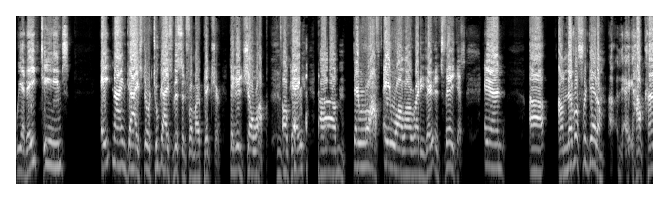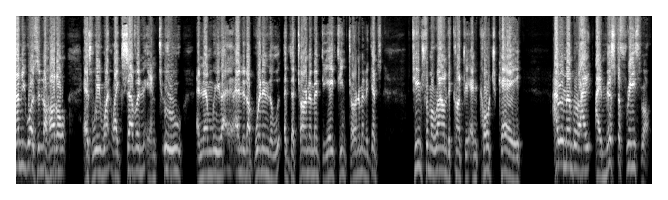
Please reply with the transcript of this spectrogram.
we had eight teams, eight, nine guys. There were two guys missing from our picture. They didn't show up. Okay. um, they were off AWOL already. They're, it's Vegas. And uh, I'll never forget him, uh, how calm he was in the huddle as we went like seven and two and then we ended up winning the the tournament, the 18 tournament against teams from around the country. And Coach K, I remember I I missed a free throw,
